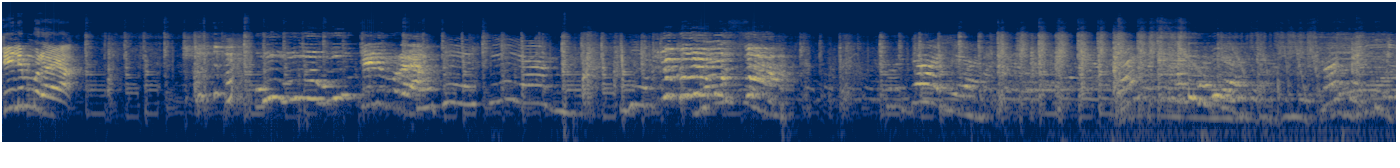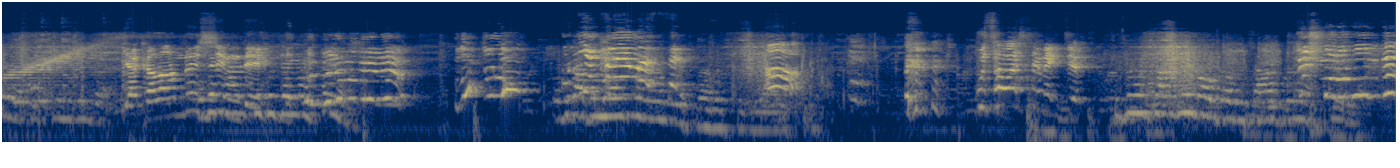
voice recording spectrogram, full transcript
Gelin buraya. Gelin buraya. Yakalayamazsın. Yakalandın şimdi. lan. Aa! Bu savaş demektir. Düşmana bombe.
